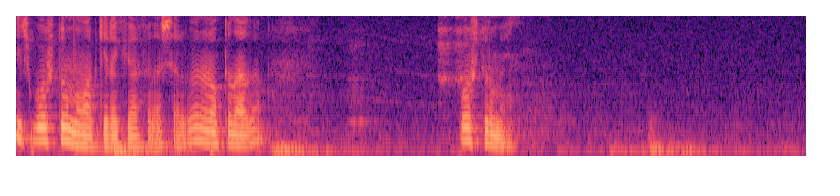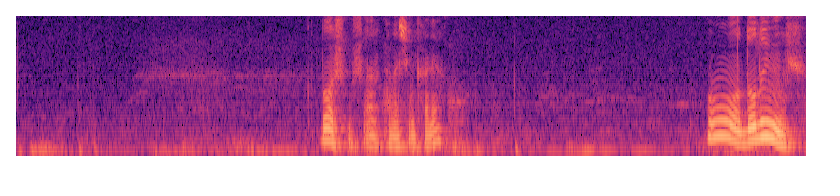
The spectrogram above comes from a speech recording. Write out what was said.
Hiç boş durmamak gerekiyor arkadaşlar. Böyle noktalarda boş durmayın. Boşmuş arkadaşın kale. Oo doluymuş.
